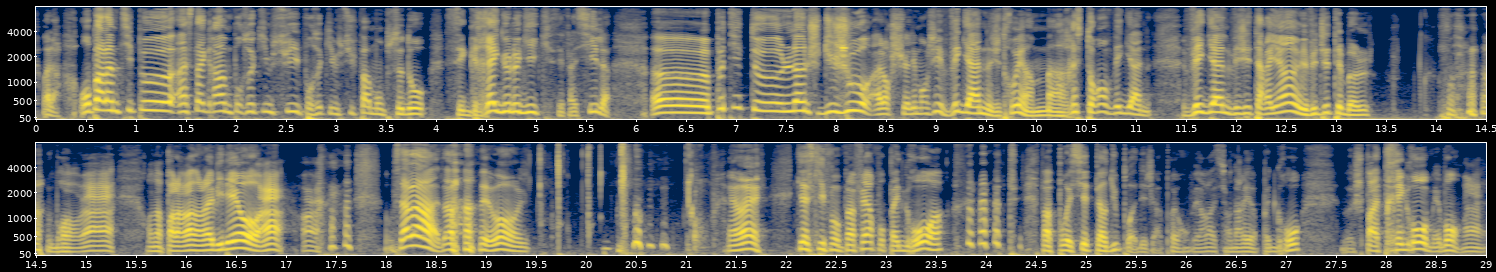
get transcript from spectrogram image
Voilà, on parle un petit peu Instagram pour ceux qui me suivent, pour ceux qui me suivent pas, mon pseudo c'est Greg le Geek, c'est facile. Euh, petite euh, lunch du jour, alors je suis allé manger vegan, j'ai trouvé un, restaurant vegan, vegan, végétarien et vegetable. bon, on en parlera dans la vidéo, hein. ça va, ça va, mais bon. Et eh ouais, qu'est-ce qu'il faut pas faire pour pas être gros hein? Enfin, pour essayer de perdre du poids déjà. Après, on verra si on arrive à pas être gros. Euh, je suis pas très gros, mais bon, euh,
